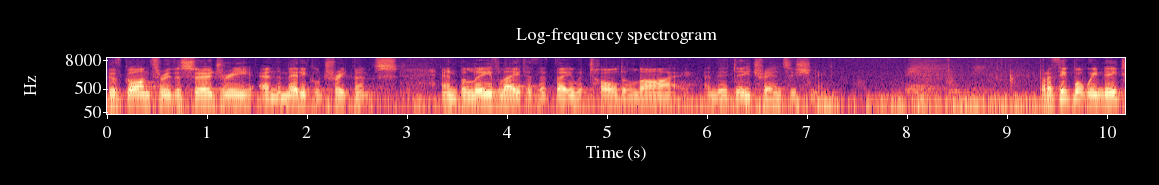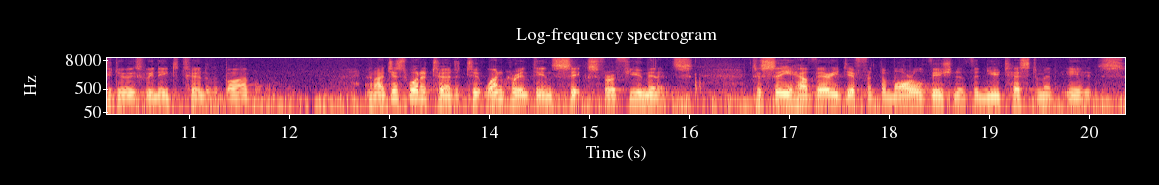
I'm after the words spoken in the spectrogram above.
who've gone through the surgery and the medical treatments and believe later that they were told a lie and they're detransitioning. But I think what we need to do is we need to turn to the Bible. And I just want to turn to 1 Corinthians 6 for a few minutes to see how very different the moral vision of the New Testament is.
